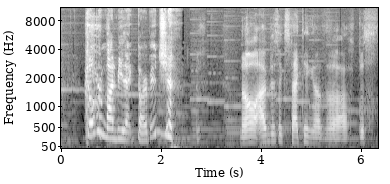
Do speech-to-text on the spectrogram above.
Don't remind me of that garbage. No, I'm just expecting of uh just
